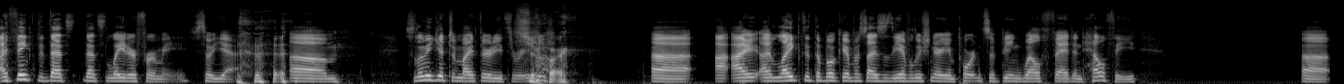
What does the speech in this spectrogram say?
I think that that's that's later for me. So yeah. um, so let me get to my thirty three. Sure. Uh, I I like that the book emphasizes the evolutionary importance of being well fed and healthy. Uh,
